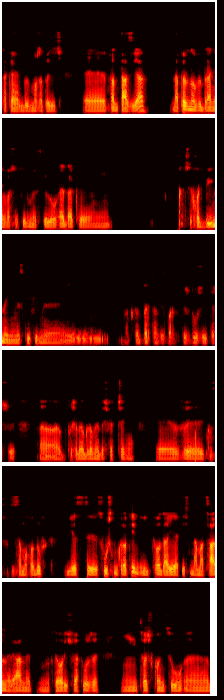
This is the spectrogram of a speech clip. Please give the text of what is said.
taka jakby można powiedzieć fantazja. Na pewno wybranie właśnie firmy w stylu EDAC, czy choćby innej niemieckiej firmy, na przykład Bertrand jest bardzo też duży i też posiada ogromne doświadczenie w konstrukcji samochodów, jest y, słusznym krokiem i to daje jakieś namacalne, realne mm, w teorii światło, że mm, coś w końcu e,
